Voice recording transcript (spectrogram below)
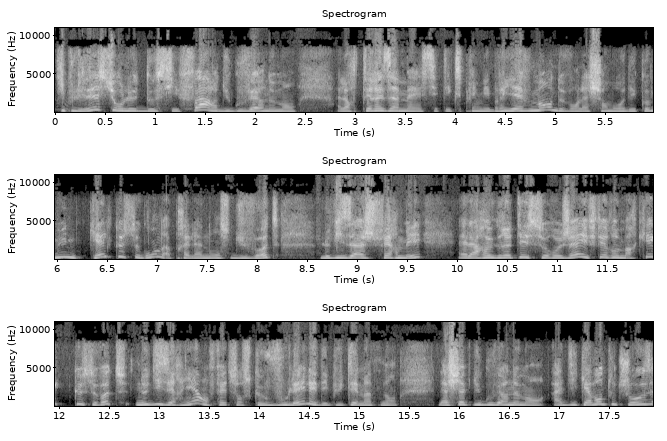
qui plus est sur le dossier phare du gouvernement. Alors Theresa May s'est exprimée brièvement devant la Chambre des communes quelques secondes après l'annonce du vote. Le visage fermé, elle a regretté ce rejet et fait remarquer que ce vote ne disait rien en fait sur ce que voulaient les députés maintenant. La chef du gouvernement a dit qu'avant toute chose,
